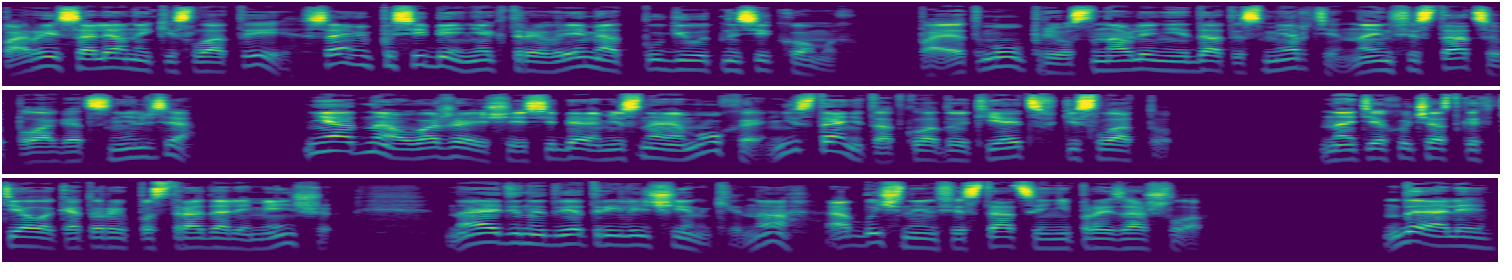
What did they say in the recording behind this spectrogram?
Пары соляной кислоты сами по себе некоторое время отпугивают насекомых. Поэтому при установлении даты смерти на инфестацию полагаться нельзя. Ни одна уважающая себя мясная муха не станет откладывать яйца в кислоту. На тех участках тела, которые пострадали меньше, найдены две-три личинки, но обычной инфестации не произошло. Далее.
